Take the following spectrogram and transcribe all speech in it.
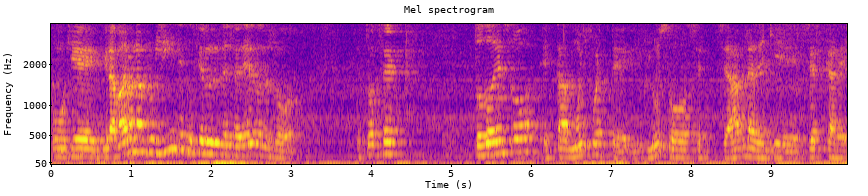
Como que grabaron a Bruce Lee y le pusieron el cerebro del robot. Entonces, todo eso está muy fuerte. Incluso se, habla de que cerca de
